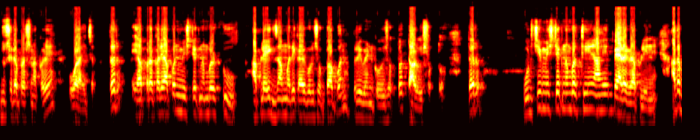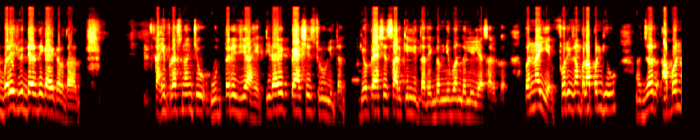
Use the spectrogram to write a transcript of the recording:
दुसऱ्या प्रश्नाकडे वळायचं. तर या प्रकारे आपण मिस्टेक नंबर टू आपल्या एक्झाममध्ये काय करू शकतो आपण? प्रिव्हेंट करू शकतो टाळू शकतो. तर पुढची मिस्टेक नंबर थ्री आहे पॅराग्राफ लिहिणे. आता बरेच विद्यार्थी काय करतात? काही प्रश्नांची उत्तरे जी आहेत ती डायरेक्ट पॅसेज थ्रू लिहितात. किंवा पॅसेज सारखी लिहितात एकदम निबंध लिहिल्यासारखं. पण नाहीये. फॉर एक्झाम्पल आपण घेऊ. जर आपण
